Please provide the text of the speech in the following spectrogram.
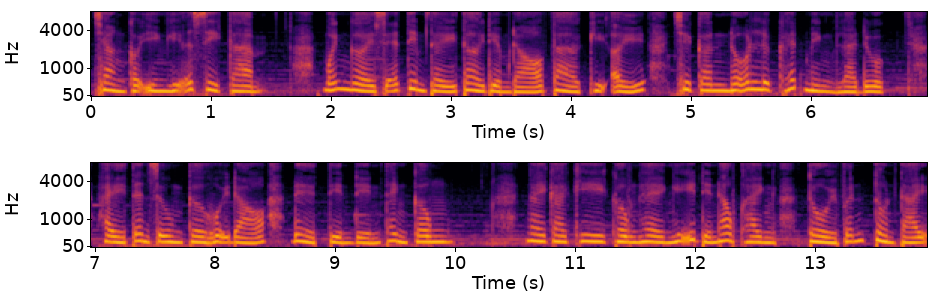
chẳng có ý nghĩa gì cả. Mỗi người sẽ tìm thấy thời điểm đó và kỳ ấy chỉ cần nỗ lực hết mình là được. Hãy tận dụng cơ hội đó để tiến đến thành công. Ngay cả khi không hề nghĩ đến học hành, tôi vẫn tồn tại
